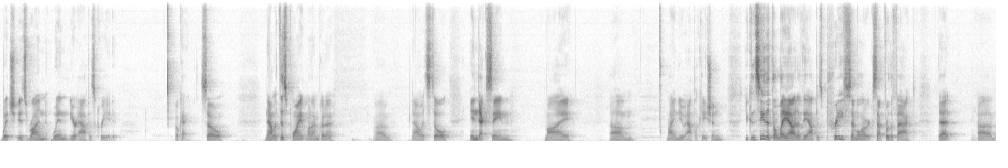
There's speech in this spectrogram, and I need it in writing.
which is run when your app is created. Okay, so now at this point, what I'm gonna, um, now it's still indexing my, um, my new application. You can see that the layout of the app is pretty similar, except for the fact that um,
